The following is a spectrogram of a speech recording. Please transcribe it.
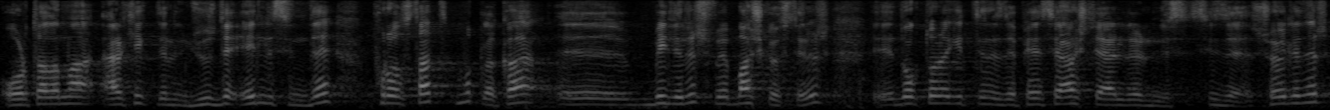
ortalama erkeklerin %50'sinde prostat mutlaka e, belirir ve baş gösterir. E, doktora gittiğinizde PSH değerleriniz size söylenir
